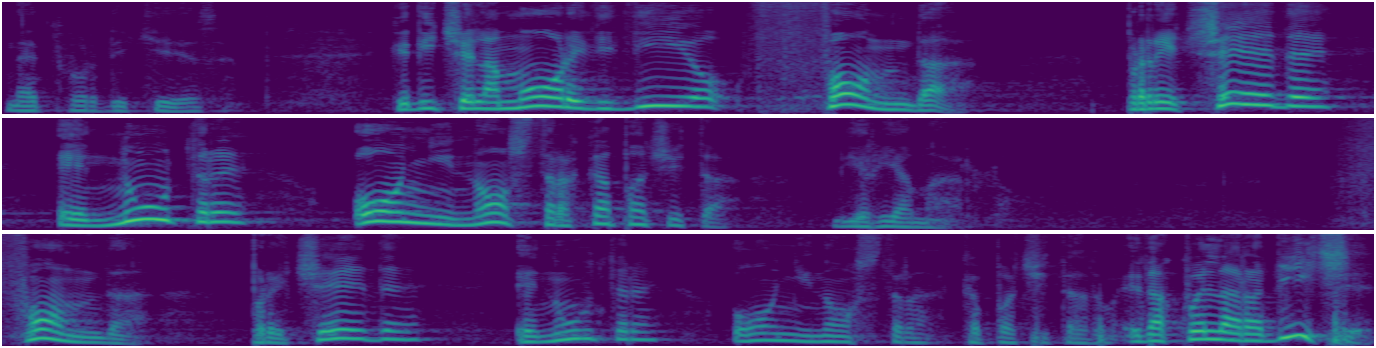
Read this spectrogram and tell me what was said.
network di chiese, che dice l'amore di Dio fonda, precede e nutre ogni nostra capacità di riamarlo. Fonda, precede e nutre ogni nostra capacità. È da quella radice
